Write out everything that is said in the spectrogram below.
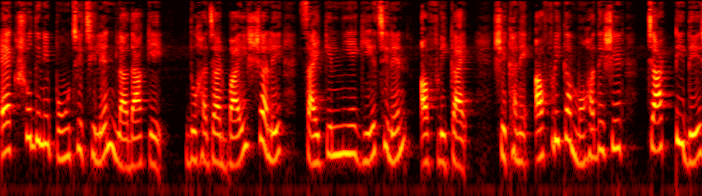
একশো দিনে পৌঁছেছিলেন লাদাখে। দু হাজার বাইশ সালে সাইকেল নিয়ে গিয়েছিলেন আফ্রিকায়। সেখানে আফ্রিকা মহাদেশের চারটি দেশ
